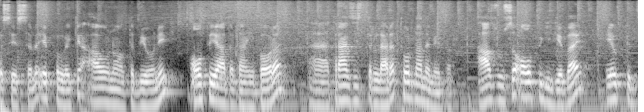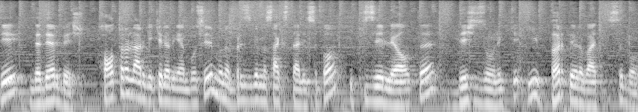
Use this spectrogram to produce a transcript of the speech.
Protsessorlar Apple'niki A16 Bionic 6 yadrdan iborat, e, tranzistorlari 4 nanometr. Azusi 6 GB, LPD DDR5. Xotiralarga keladigan bo'lsak, buni 128 talisi bor, 256, 512 и 1 terabaytlisi bor.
